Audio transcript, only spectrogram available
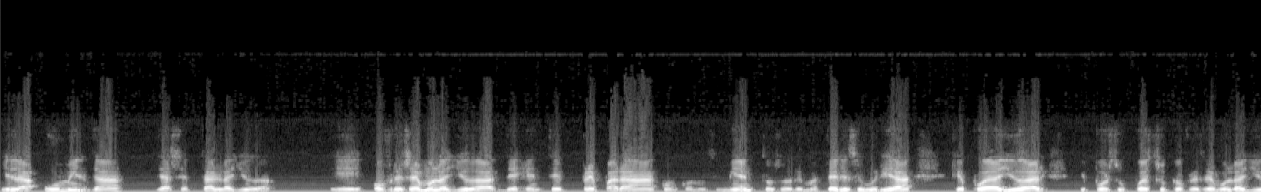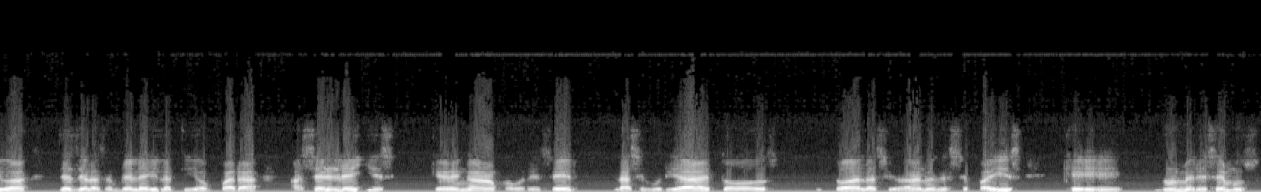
y la humildad de aceptar la ayuda. Eh, ofrecemos la ayuda de gente preparada, con conocimiento sobre materia de seguridad, que pueda ayudar y por supuesto que ofrecemos la ayuda desde la Asamblea Legislativa para hacer leyes que vengan a favorecer la seguridad de todos y todas las ciudadanas de este país, que nos merecemos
